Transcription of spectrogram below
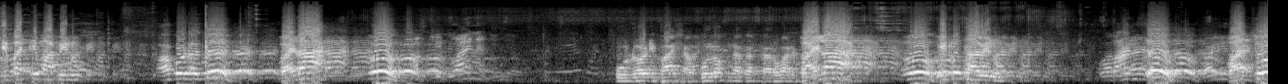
જે બાજુ માપેલું જે માપેલું. આગળ છે ભાઈલા સીધવાય ને. ઓડોની ભાષા બોલો ને કરવા ભાઈલા કેટલું થાવેલું? પાંચસો પાંચસો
